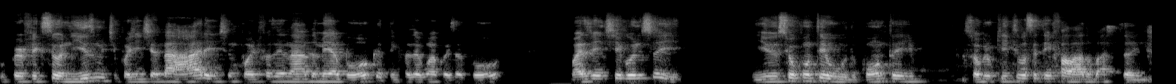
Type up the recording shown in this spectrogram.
o perfeccionismo, tipo, a gente é da área, a gente não pode fazer nada meia boca, tem que fazer alguma coisa boa. Mas a gente chegou nisso aí. E o seu conteúdo, conta aí sobre o que, que você tem falado bastante.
